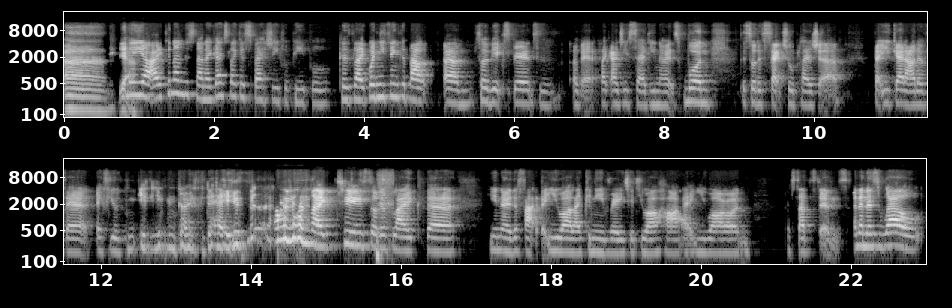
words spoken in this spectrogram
And yeah. No, yeah, I can understand. I guess like especially for people because like when you think about um so the experiences of it, like as you said, you know, it's one the sort of sexual pleasure that you get out of it if you if you can go for days, and then like two sort of like the you know the fact that you are like inebriated, you are high, you are on a substance, and then as well,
